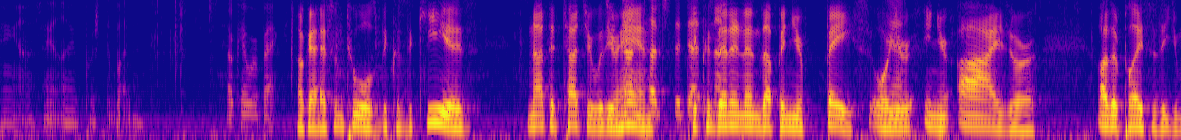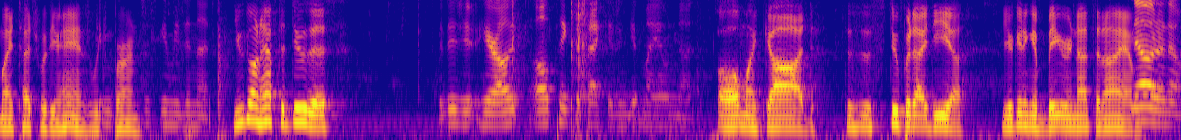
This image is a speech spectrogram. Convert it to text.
Hang on a second. Let me push the button. Okay, we're back. Okay. I have some tools because the key is not to touch it with Do your not hands touch the death because then it ends up in your face or Yeah. your in your eyes or other places that you might touch with your hands, which Give- burn. Just give me the nut. You don't have to do this. It is your, here. I'll I'll take the package and get my own nut. Oh my God! This is a stupid idea. You're getting a bigger nut than I am. No, no, no.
